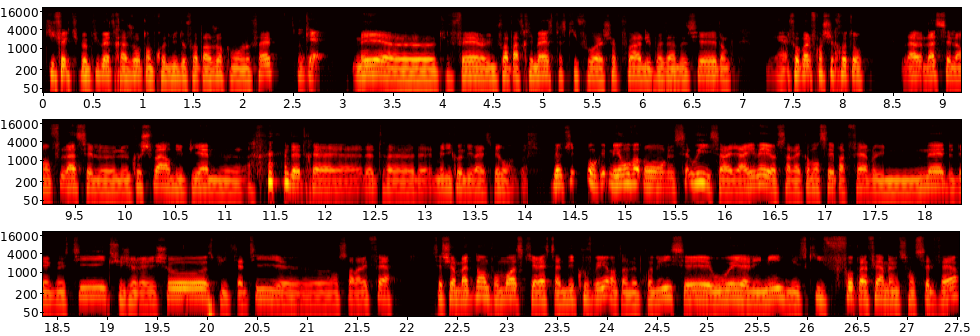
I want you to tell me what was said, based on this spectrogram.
qui fait que tu peux plus mettre à jour ton produit deux fois par jour comme on le fait. Ok. Mais euh, tu le fais une fois par trimestre parce qu'il faut à chaque fois déposer un dossier, donc il faut pas le franchir trop tôt. Là, là c'est là c'est le, le cauchemar du PM euh, d'être euh, d'être euh, medical device. Mais bon, mais on va, on, oui, ça va y arriver. Ça va commencer par faire une aide de diagnostic, suggérer les choses, puis petit à petit, euh, on saura les faire. C'est sûr. Maintenant, pour moi, ce qui reste à découvrir en termes de produits, c'est où est la limite de ce qu'il faut pas faire, même si on sait le faire.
